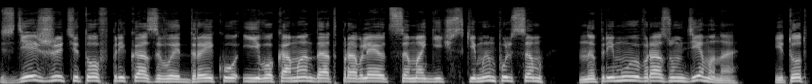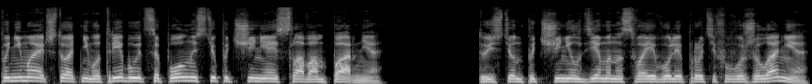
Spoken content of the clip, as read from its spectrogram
Здесь же Титов приказывает Дрейку, и его команда отправляются магическим импульсом напрямую в разум демона, и тот понимает, что от него требуется, полностью подчиняясь словам парня. То есть он подчинил демона своей воле против его желания,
